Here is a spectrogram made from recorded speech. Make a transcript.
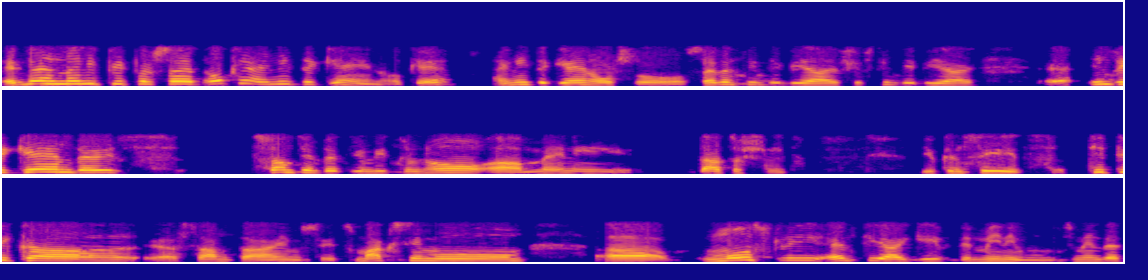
And then many people said, okay, I need the gain, okay? I need the gain also 17 dBi, 15 dBi. Uh, in the game, there is something that you need to know. Uh, many data sheets, you can see it's typical, uh, sometimes it's maximum. Uh, mostly MTI give the minimum. It means that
